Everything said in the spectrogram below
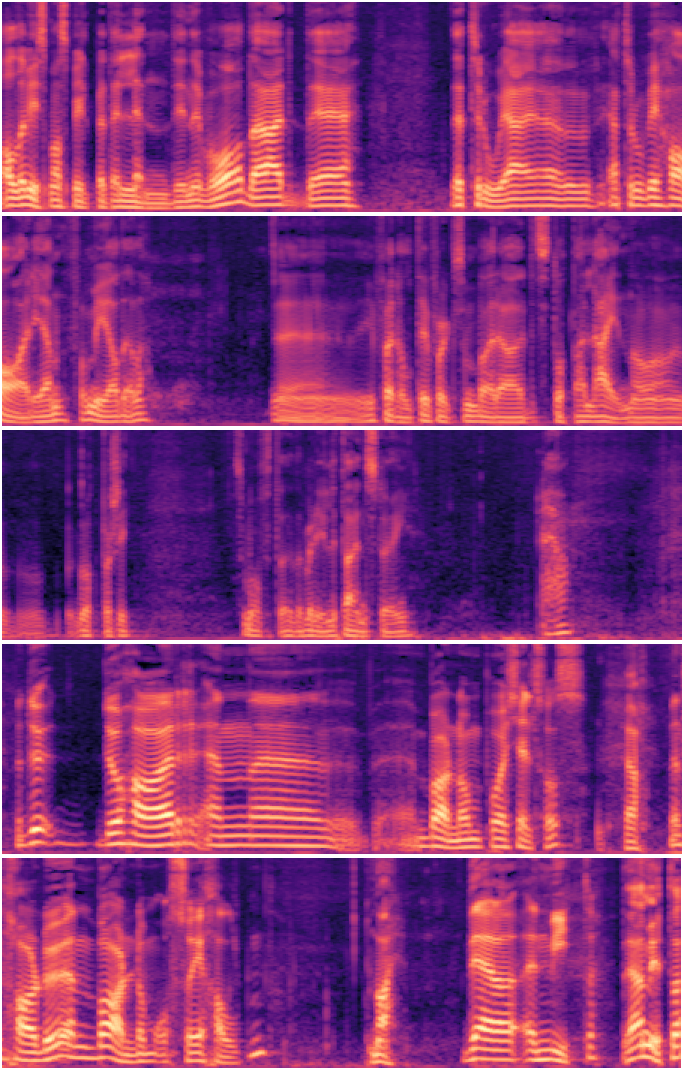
alle vi som har spilt på et elendig nivå, der, det, det tror jeg Jeg tror vi har igjen for mye av det, da. Eh, I forhold til folk som bare har stått aleine og gått på ski. Som ofte det blir litt einstøinger. Ja. Men du, du har en en barndom på Kjelsås. Ja. Men har du en barndom også i Halden? Nei. Det er en myte. Det er en myte.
